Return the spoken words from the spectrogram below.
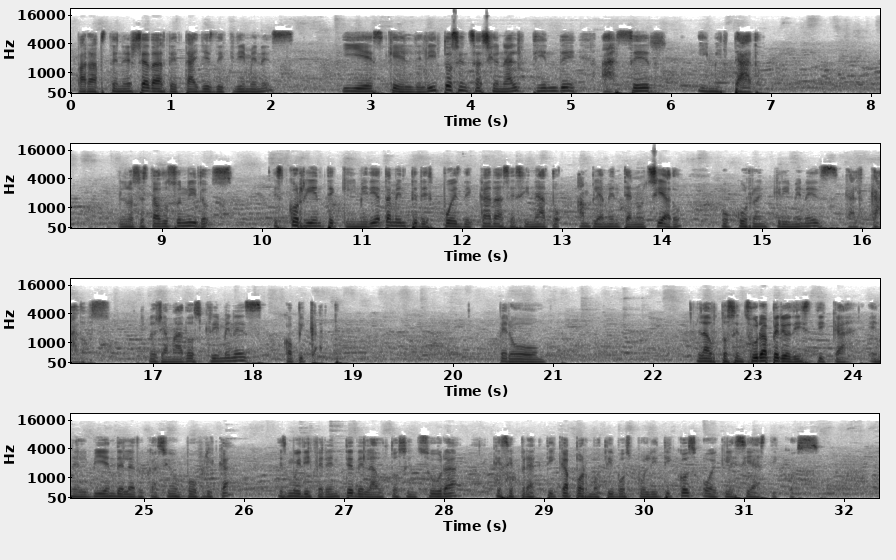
para abstenerse a dar detalles de crímenes, y es que el delito sensacional tiende a ser imitado. En los Estados Unidos, es corriente que inmediatamente después de cada asesinato ampliamente anunciado ocurran crímenes calcados, los llamados crímenes copycat. Pero la autocensura periodística en el bien de la educación pública es muy diferente de la autocensura que se practica por motivos políticos o eclesiásticos.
